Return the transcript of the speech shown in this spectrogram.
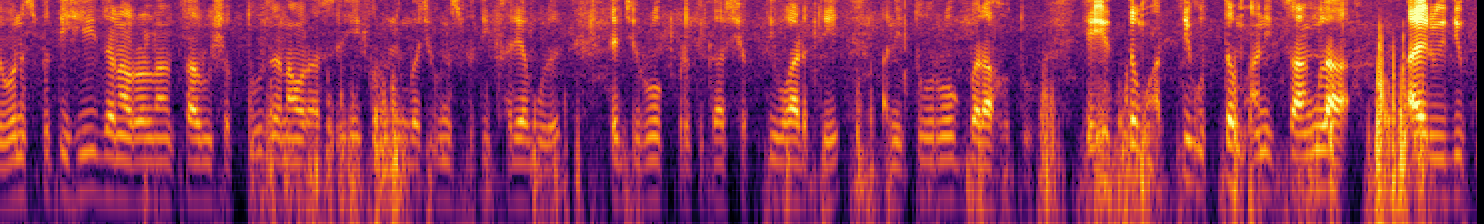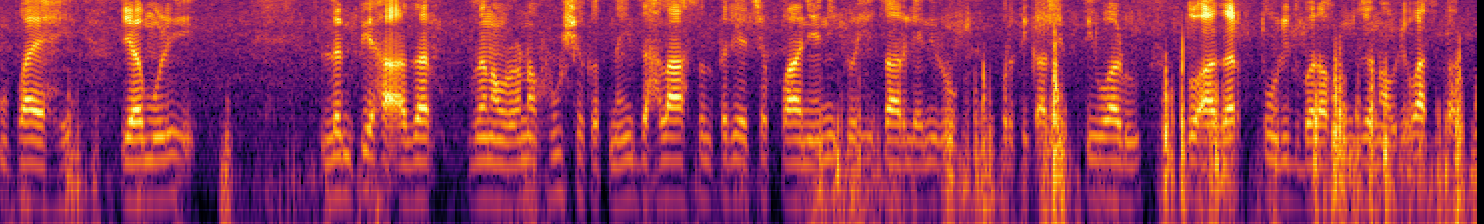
वनस्पती ही जनावरांना चारू शकतो. जनावर असं हे कडुलिंबाची वनस्पती खाल्यामुळं त्यांची रोगप्रतिकारशक्ती वाढते आणि तो रोग बरा होतो. हे एकदम अतिउत्तम आणि चांगला आयुर्वेदिक उपाय आहे ज्यामुळे लंपी हा आजार जनावरांना होऊ शकत नाही. झाला असेल तर याच्या पाण्याने किंवा हे चारल्याने रोग प्रतिकारशक्ती वाढून तो आजार त्वरित बरा होऊन जनावरे वाचतात.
